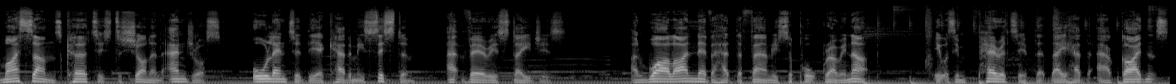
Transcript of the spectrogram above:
My sons, Curtis, Tashawn, and Andros, all entered the academy system at various stages. And while I never had the family support growing up, it was imperative that they had our guidance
